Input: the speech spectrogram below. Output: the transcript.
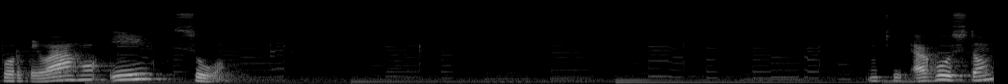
por debajo y subo. Aquí ajusto.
